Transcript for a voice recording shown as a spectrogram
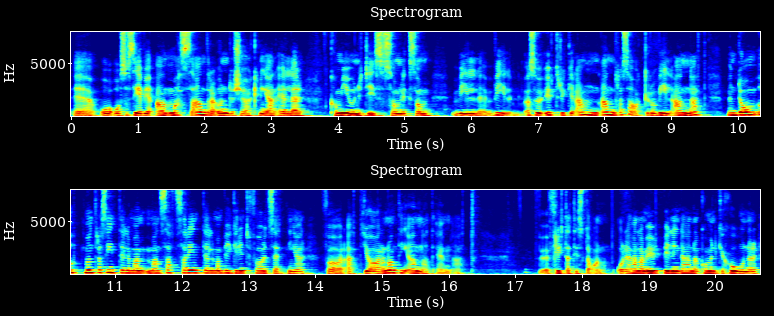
Eh, och, och, så ser vi massa andra undersökningar eller communities som liksom vill, vill, alltså uttrycker an, andra saker och vill annat. Men de uppmuntras inte eller man, man satsar inte eller man bygger inte förutsättningar för att göra någonting annat än att flytta till stan. Och det handlar om utbildning, det handlar om kommunikationer,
